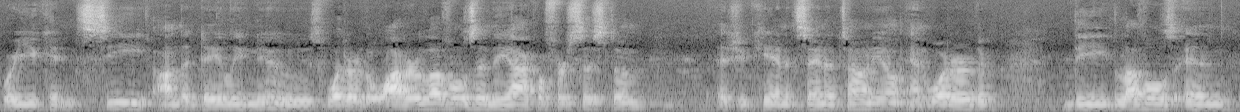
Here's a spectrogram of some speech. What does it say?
where you can see on the daily news what are the water levels in the aquifer system, as you can in San Antonio, and what are the the levels in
